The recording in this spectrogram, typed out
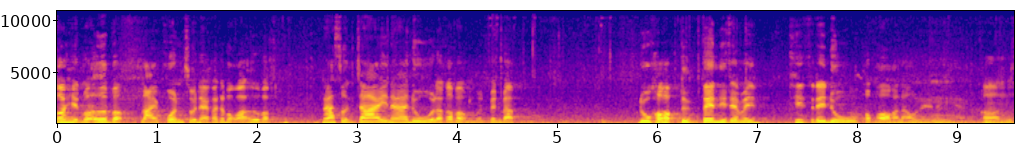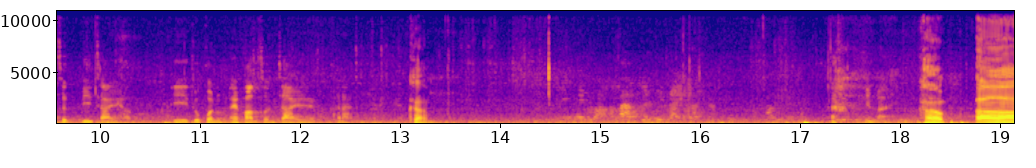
ก็เห็นว่าเออแบบหลายคนส่วนใหญ่ก็จะบอกว่าเออแบบน่าสนใจน่าดูแล้วก็แบบเหมือนเป็นแบบ ดูเขาแบบตื่นเต้นที่จะไม่ที่จะได้ดูพอๆกับเราเลยอะไรเงี้ยก็รู้สึกดีใจครับ ที่ทุกคนเหมือนให้ความสนใจขนาดนี้อะไรเงี้ยครับให้ฝากฝากเป็นที่ไหนกันนะนี่หมายครับเอ่อ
